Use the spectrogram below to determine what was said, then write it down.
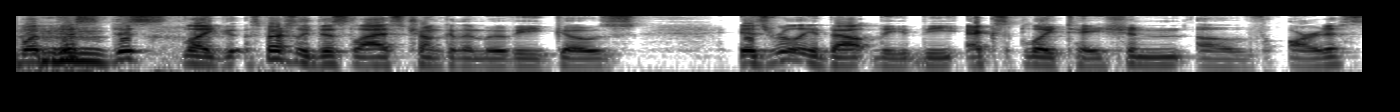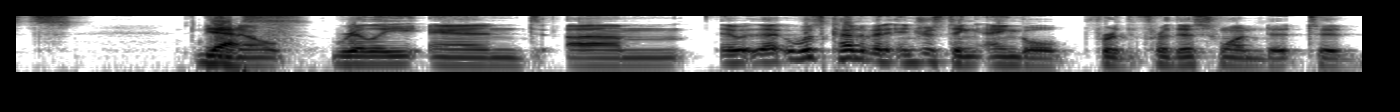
what this this like especially this last chunk of the movie goes is really about the the exploitation of artists. yes. You know, really, and um, it, it was kind of an interesting angle for for this one to to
